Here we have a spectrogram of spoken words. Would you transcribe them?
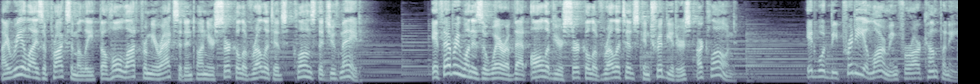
I realize approximately the whole lot from your accident on your circle of relatives clones that you've made. If everyone is aware of that all of your circle of relatives contributors are cloned. It would be pretty alarming for our company.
